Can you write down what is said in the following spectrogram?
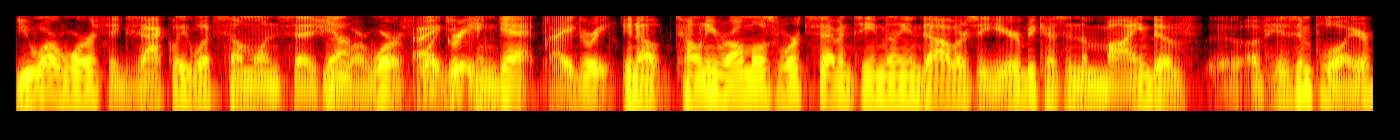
You are worth exactly what someone says you are worth. I agree. You can get. I agree. You know, Tony Romo's worth seventeen million dollars a year because, in the mind of uh, of his employer,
